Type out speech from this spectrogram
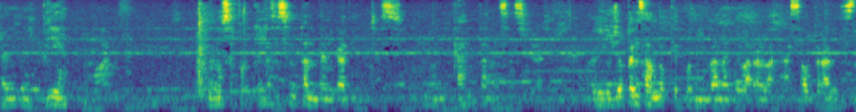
en el pie. Yo no sé por qué las hacen tan delgaditas. Me encantan esas. Pero yo pensando que pues me iban a llevar a la casa otra vez.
